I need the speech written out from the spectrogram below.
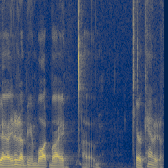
uh, ended up being bought by um, Air Canada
